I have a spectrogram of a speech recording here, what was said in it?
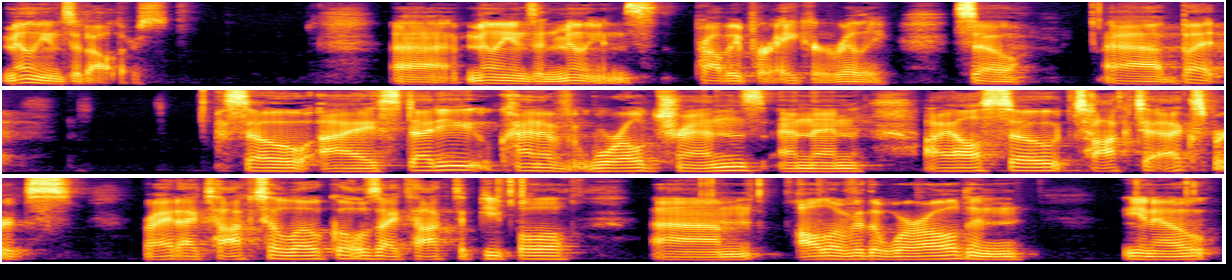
millions of dollars uh, millions and millions, probably per acre, really. So, uh, but so I study kind of world trends, and then I also talk to experts. Right, I talk to locals. I talk to people um, all over the world, and you know,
